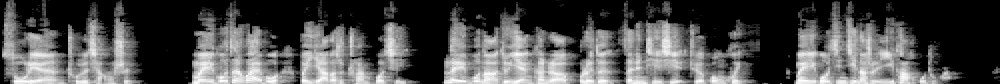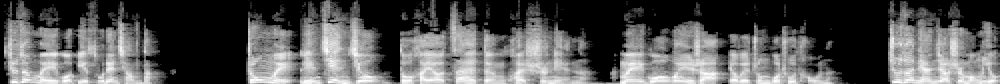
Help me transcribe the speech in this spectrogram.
苏联处于强势，美国在外部被压的是喘不过气，内部呢就眼看着布雷顿森林体系就要崩溃，美国经济那是一塌糊涂啊。就算美国比苏联强大，中美连建交都还要再等快十年呢。美国为啥要为中国出头呢？就算两家是盟友，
